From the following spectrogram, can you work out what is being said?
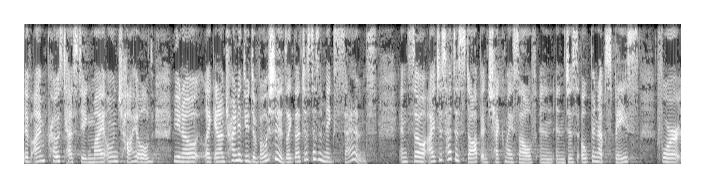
if I'm protesting my own child, you know, like, and I'm trying to do devotions? Like, that just doesn't make sense. And so I just had to stop and check myself and, and just open up space for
